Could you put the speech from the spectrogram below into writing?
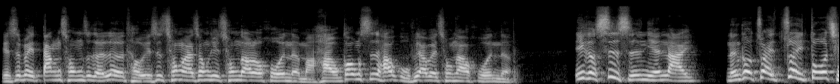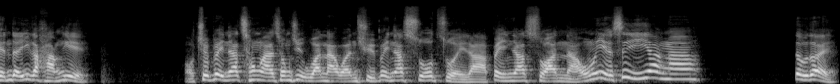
也是被当冲这个热头，也是冲来冲去，冲到了昏了嘛。好公司、好股票被冲到昏了，一个四十年来能够赚最多钱的一个行业，哦，却被人家冲来冲去，玩来玩去，被人家说嘴啦，被人家酸啦。我们也是一样啊，对不对？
